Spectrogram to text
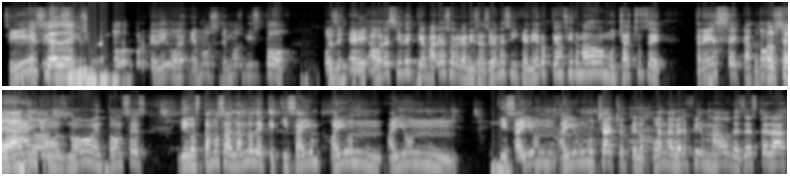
Sí, sí, sí, sobre todo porque digo, eh, hemos, hemos visto, pues eh, ahora sí de que varias organizaciones ingenieros que han firmado muchachos de 13, 14 años, ¿no? Entonces, digo, estamos hablando de que quizá hay un, hay un, hay un, quizá hay un, hay un muchacho que lo puedan haber firmado desde esta edad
